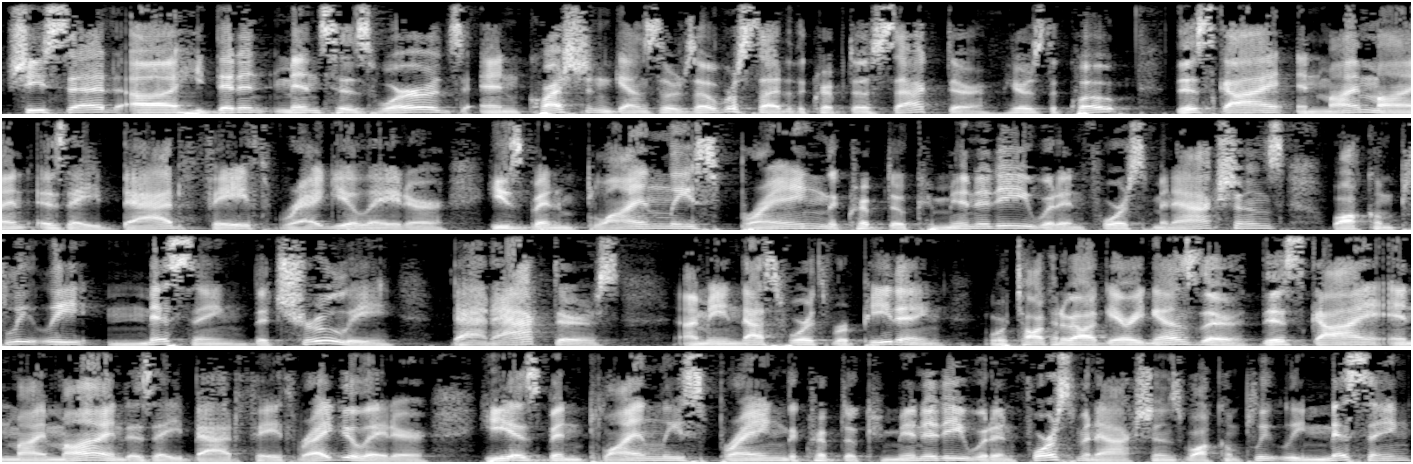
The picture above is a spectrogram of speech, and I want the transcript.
She said uh, he didn't mince his words and questioned Gensler's oversight of the crypto sector. Here's the quote. This guy, in my mind, is a bad faith regulator. He's been blindly spraying the crypto community with enforcement actions while completely missing the truly bad actors. I mean, that's worth repeating. We're talking about Gary Gensler. This guy, in my mind, is a bad faith regulator. He has been blindly spraying the crypto community with enforcement actions while completely missing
